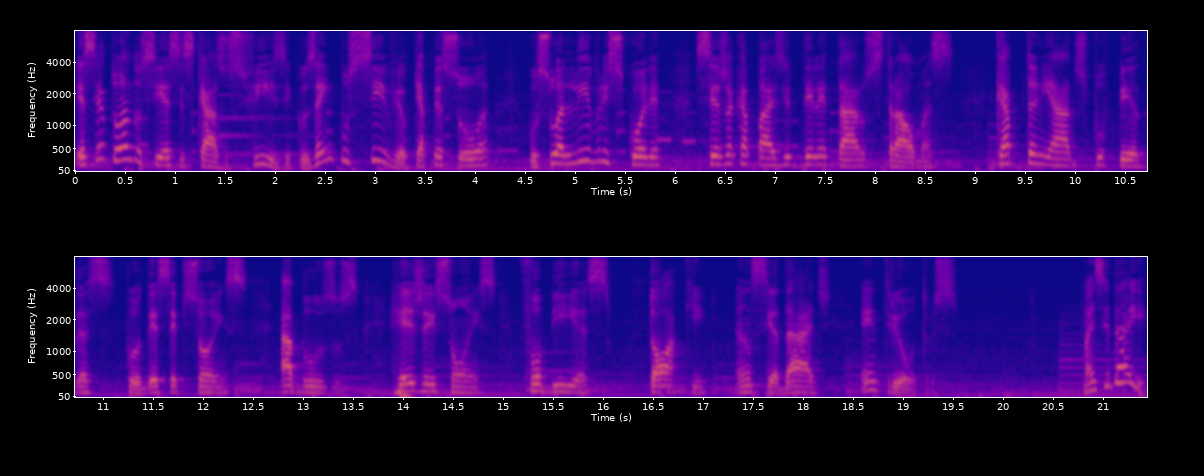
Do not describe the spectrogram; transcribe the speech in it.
Excetuando-se esses casos físicos, é impossível que a pessoa por sua livre escolha, seja capaz de deletar os traumas capitaneados por perdas, por decepções, abusos, rejeições, fobias, toque, ansiedade, entre outros. Mas e daí?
